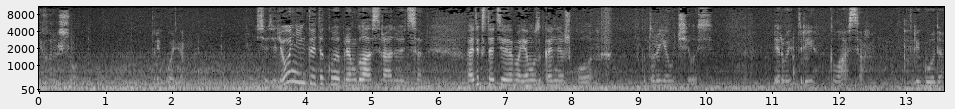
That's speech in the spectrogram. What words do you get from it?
и хорошо. Прикольно. Все зелененькое такое, прям глаз радуется. А это, кстати, моя музыкальная школа, в которой я училась. Первые три класса, три года.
